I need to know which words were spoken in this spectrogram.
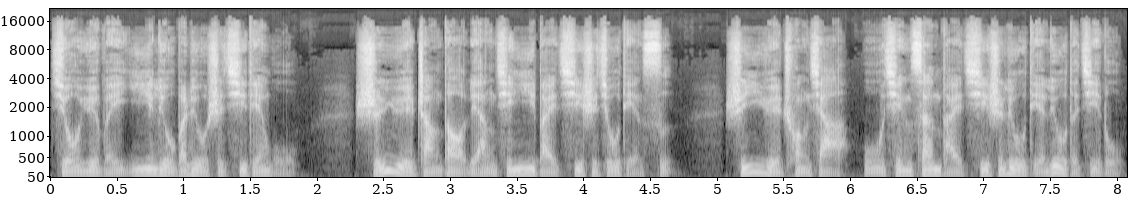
九月为一六百六十七点五，十月涨到两千一百七十九点四，十一月创下五千三百七十六点六的记录，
